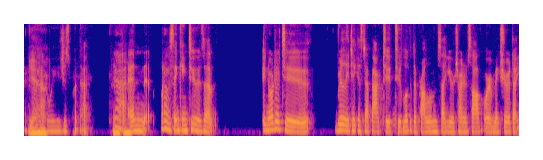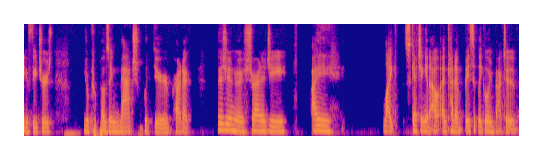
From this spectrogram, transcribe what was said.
I Yeah. like the way you just put that. There Yeah. And what I was thinking too is that in order to really take a step back to to look at the problems that you're trying to solve or make sure that your features you're proposing match with your product vision or strategy, I like sketching it out and kind of basically going back to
